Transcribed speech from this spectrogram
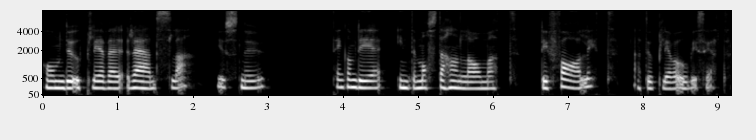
Om du upplever rädsla just nu, tänk om det inte måste handla om att det är farligt att uppleva ovisshet.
